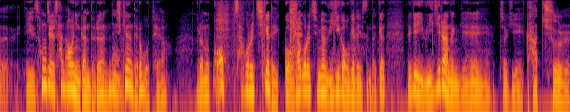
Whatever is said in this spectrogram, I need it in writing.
어, 이 성질 사나운 인간들은 네. 시키는 대로 못 해요. 그러면 꼭 사고를 치게 돼 있고 사고를 치면 위기가 오게 돼 있습니다. 그러니까 되게 이 위기라는 게 저기 가출,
